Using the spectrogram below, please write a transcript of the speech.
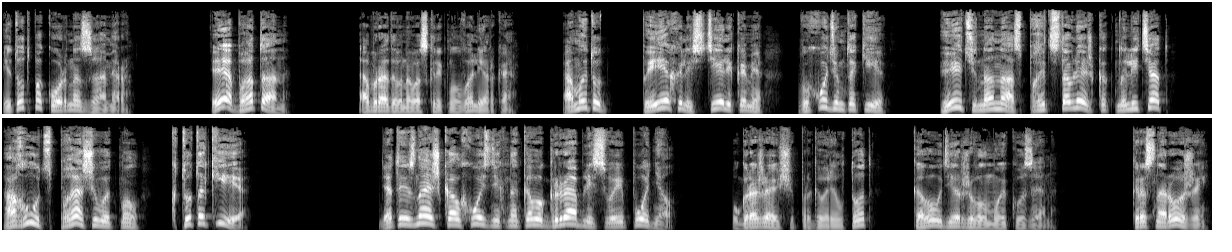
и тот покорно замер. «Э, братан!» — обрадованно воскликнул Валерка. «А мы тут приехали с телеками, выходим такие. Эти на нас, представляешь, как налетят? Орут, спрашивают, мол, кто такие?» «Да ты знаешь, колхозник, на кого грабли свои поднял?» — угрожающе проговорил тот, кого удерживал мой кузен. Краснорожий,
